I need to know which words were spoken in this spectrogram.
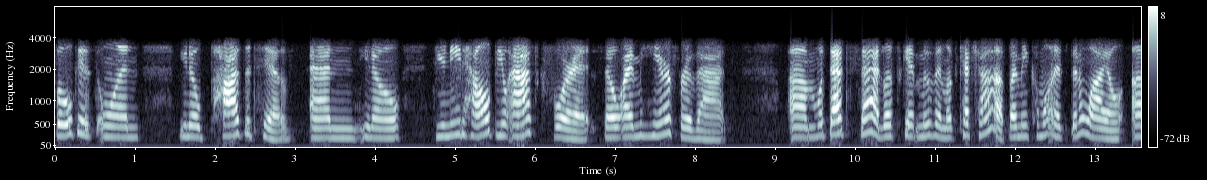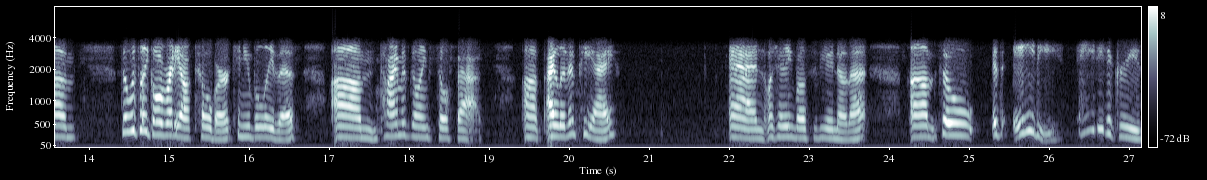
focus on, you know, positive and, you know, if you need help, you ask for it. So I'm here for that. Um, with that said, let's get moving. Let's catch up. I mean, come on, it's been a while. Um, so it's like already October. Can you believe this? Um, time is going so fast. Um, I live in PA, and which I think most of you know that. Um, so it's 80, 80 degrees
